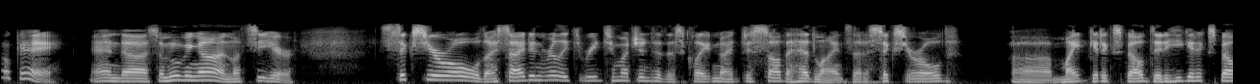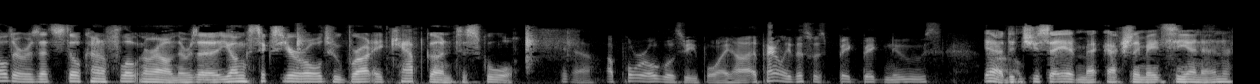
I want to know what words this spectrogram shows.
Okay, and uh, so moving on, let's see here. Six year old. I saw I didn't really read too much into this, Clayton. I just saw the headlines that a six year old uh, might get expelled. Did he get expelled, or is that still kind of floating around? There was a young six-year-old who brought a cap gun to school. Yeah, a poor Oglesby boy. Huh? Apparently, this was big, big news. Yeah, Um, didn't you say it ma- actually made CNN?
